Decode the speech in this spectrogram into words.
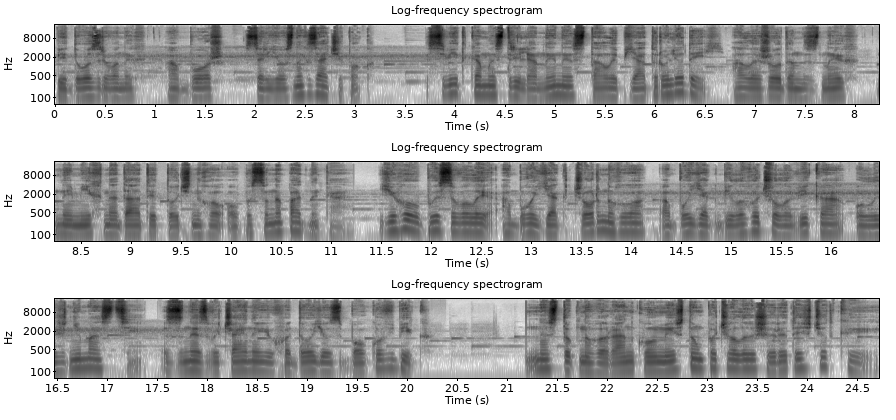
підозрюваних або ж серйозних зачіпок. Свідками стрілянини стали п'ятеро людей, але жоден з них не міг надати точного опису нападника. Його описували або як чорного, або як білого чоловіка у лижній масці з незвичайною ходою з боку в бік. Наступного ранку містом почали ширитись чутки,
